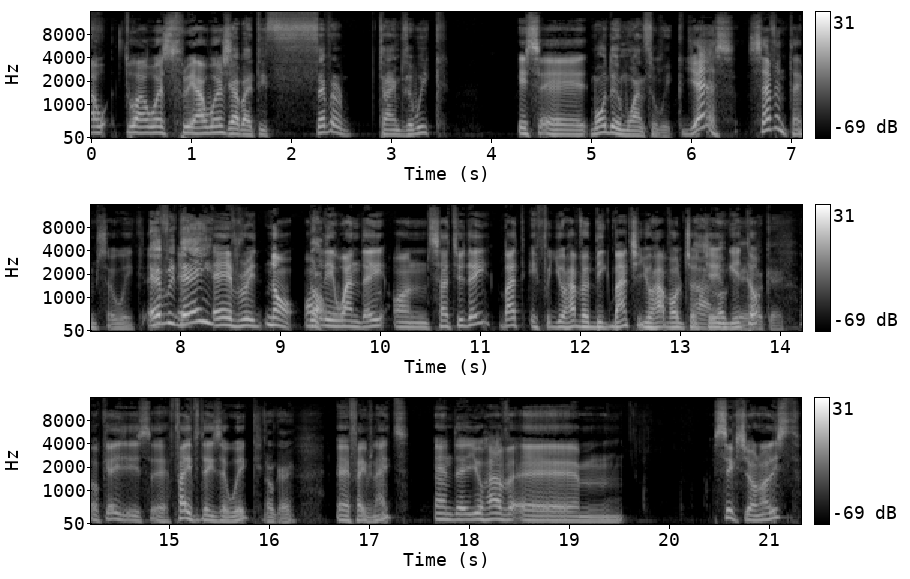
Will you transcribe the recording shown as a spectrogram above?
hour, two hours, three hours. yeah, but it's several times a week, It's uh, more than once a week. yes, seven times a week. Every E- Every no, No. only one day on Saturday. But if you have a big match, you have also Ah, chiringuito. okay, Okay, it's uh, five days a week, Okay. uh, five nights, and uh, you have um, six journalists.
